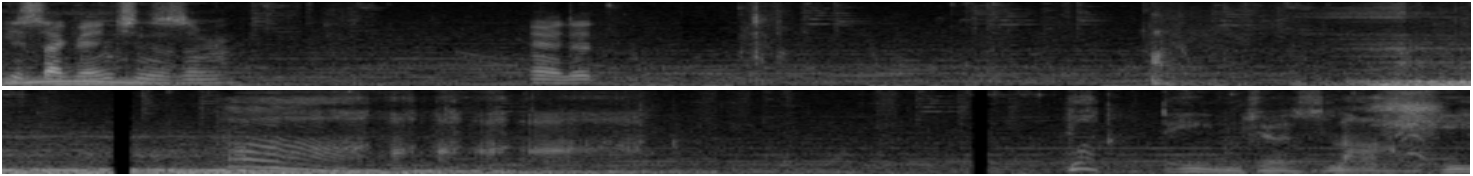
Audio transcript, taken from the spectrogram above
He's like the ancients or something. Yeah, I did. What dangers lie here?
